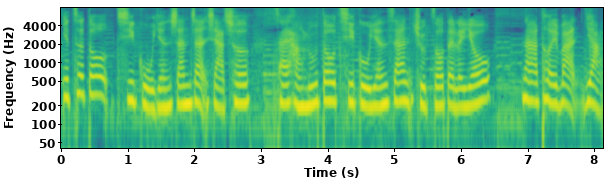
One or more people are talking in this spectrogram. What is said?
一直到七股盐山站下车，再行路到七股盐山就走得了哟。那台湾洋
